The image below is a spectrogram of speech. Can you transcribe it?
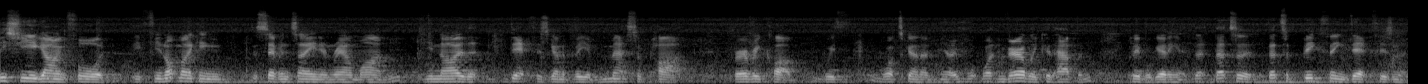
This year going forward, if you're not making the 17 in round one, you know that depth is going to be a massive part for every club with what's going to, you know, what invariably could happen, people getting it. That, that's a that's a big thing, depth, isn't it?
